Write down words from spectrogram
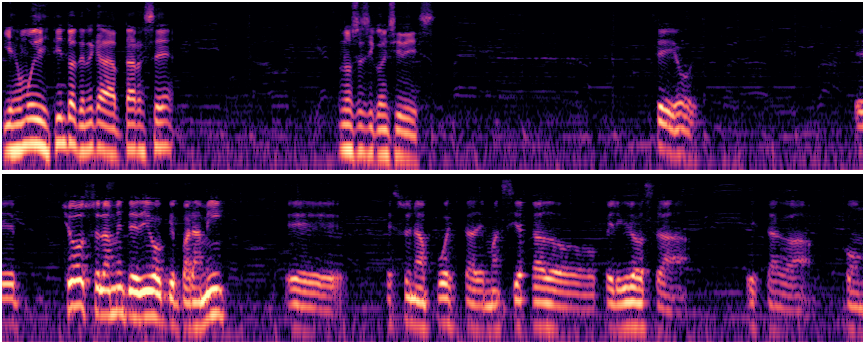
y es muy distinto a tener que adaptarse. No sé si coincidís. Sí, hoy. Eh, yo solamente digo que para mí eh, es una apuesta demasiado peligrosa esta con,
